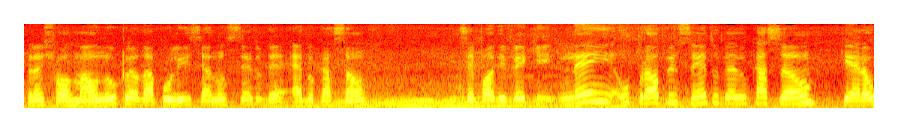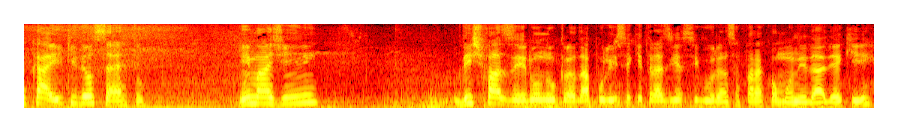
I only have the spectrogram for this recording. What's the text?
Transformar o núcleo da polícia num centro de educação. Você pode ver que nem o próprio centro de educação, que era o CAI, deu certo. Imagine desfazer o núcleo da polícia que trazia segurança para a comunidade aqui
